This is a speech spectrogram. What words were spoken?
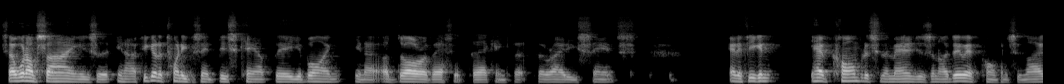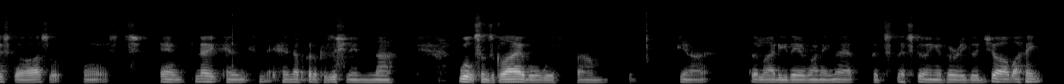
So what I'm saying is that you know if you've got a 20% discount there, you're buying you know a dollar of asset backing for, for 80 cents, and if you can have confidence in the managers, and I do have confidence in those guys, uh, and, and and I've got a position in uh, Wilson's Global with um, you know the lady there running that that's that's doing a very good job. I think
